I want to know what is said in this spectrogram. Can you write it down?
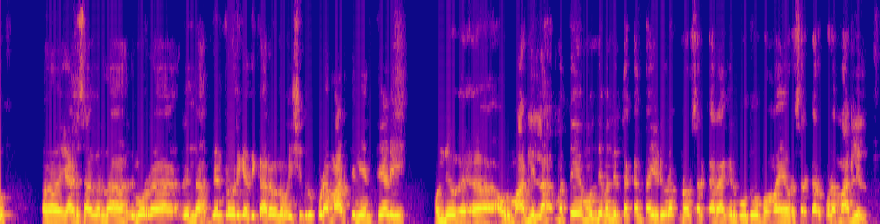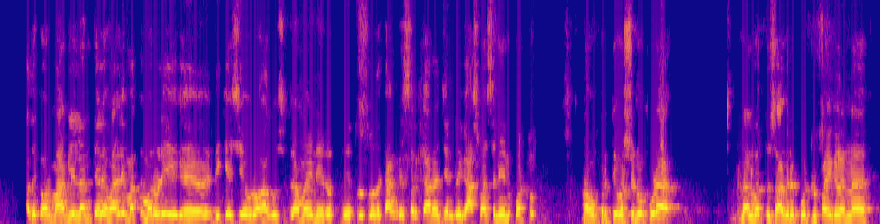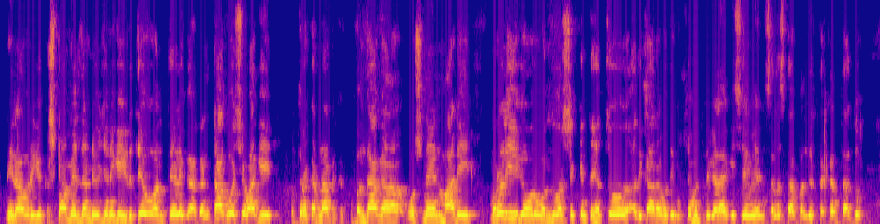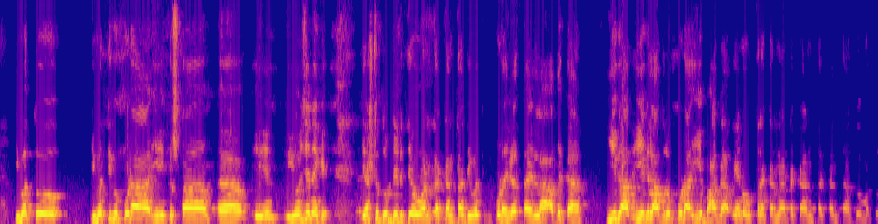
ಎರಡು ಸಾವಿರದ ಹದಿಮೂರರಿಂದ ಹದಿನೆಂಟರವರೆಗೆ ಅಧಿಕಾರವನ್ನು ವಹಿಸಿದ್ರು ಕೂಡ ಮಾಡ್ತೀನಿ ಅಂತೇಳಿ ಮುಂದೆ ಅವರು ಮಾಡಲಿಲ್ಲ. ಮತ್ತೆ ಮುಂದೆ ಬಂದಿರತಕ್ಕಂಥ ಯಡಿಯೂರಪ್ಪನವ್ರ ಸರ್ಕಾರ ಆಗಿರ್ಬೋದು ಬೊಮ್ಮಾಯಿ ಅವರ ಸರ್ಕಾರ ಕೂಡ ಮಾಡಲಿಲ್ಲ. ಅದಕ್ಕೆ ಅವ್ರು ಮಾಡಲಿಲ್ಲ ಅಂತೇಳಿ ಹೊಳ್ಳಿ ಮತ್ತೆ ಮರಳಿ ಡಿ ಕೆ ಶಿ ಅವರು ಹಾಗೂ ಸಿದ್ದರಾಮಯ್ಯ ನೇತೃ ನೇತೃತ್ವದ ಕಾಂಗ್ರೆಸ್ ಸರ್ಕಾರ ಜನರಿಗೆ ಆಶ್ವಾಸನೆಯನ್ನು ಕೊಟ್ಟು ನಾವು ಪ್ರತಿ ವರ್ಷನೂ ಕೂಡ ನಲವತ್ತು ಸಾವಿರ ಕೋಟಿ ರೂಪಾಯಿಗಳನ್ನು ನೀರಾವರಿಗೆ ಕೃಷ್ಣಾ ಮೇಲ್ದಂಡ ಯೋಜನೆಗೆ ಇಡ್ತೇವೆ ಅಂತೇಳಿ ಘಂಟಾಘೋಷವಾಗಿ ಉತ್ತರ ಕರ್ನಾಟಕಕ್ಕೆ ಬಂದಾಗ ಘೋಷಣೆಯನ್ನು ಮಾಡಿ, ಮರಳಿ ಈಗ ಅವರು ಒಂದು ವರ್ಷಕ್ಕಿಂತ ಹೆಚ್ಚು ಅಧಿಕಾರಾವಧಿ ಮುಖ್ಯಮಂತ್ರಿಗಳಾಗಿ ಸೇವೆಯನ್ನು ಸಲ್ಲಿಸ್ತಾ ಬಂದಿರತಕ್ಕಂಥದ್ದು. ಇವತ್ತು ಇವತ್ತಿಗೂ ಕೂಡ ಈ ಕೃಷ್ಣ ಈ ಯೋಜನೆಗೆ ಎಷ್ಟು ದುಡ್ಡು ಇಡ್ತೇವೆ ಅಂತಕ್ಕಂಥದ್ದು ಇವತ್ತಿಗೂ ಕೂಡ ಹೇಳ್ತಾ ಇಲ್ಲ. ಅದಕ್ಕೆ ಈಗ, ಈಗಲಾದರೂ ಕೂಡ ಈ ಭಾಗ ಏನು ಉತ್ತರ ಕರ್ನಾಟಕ ಅಂತಕ್ಕಂಥದ್ದು ಮತ್ತು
